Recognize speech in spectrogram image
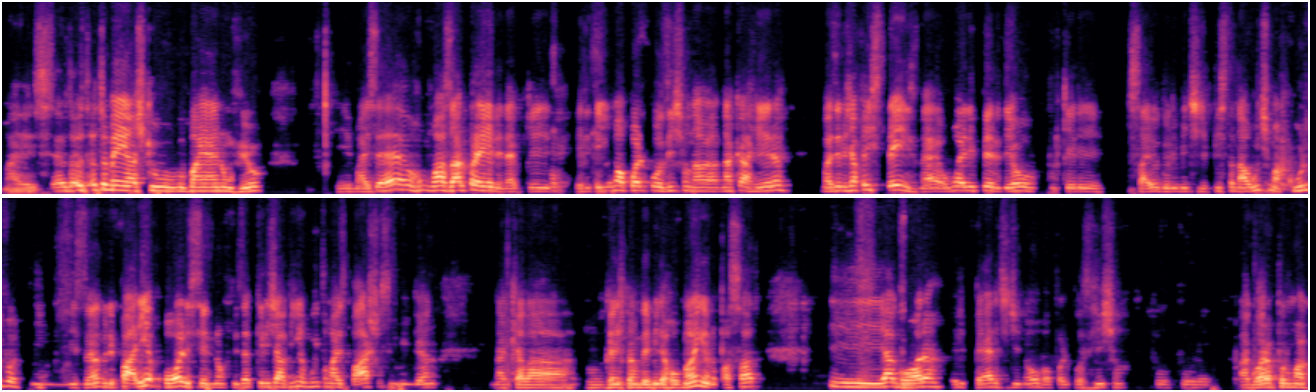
Mas eu, eu, eu também acho que o Maia não viu, e, mas é um azar para ele, né? Porque ele tem uma pole position na, na carreira, mas ele já fez três, né? Uma ele perdeu porque ele saiu do limite de pista na última curva, em Misano. Ele faria pole se ele não fizer, porque ele já vinha muito mais baixo, se não me engano, naquela no Grande Prêmio da Emília Romanha no passado. E agora ele perde de novo a pole position por, por, agora por uma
